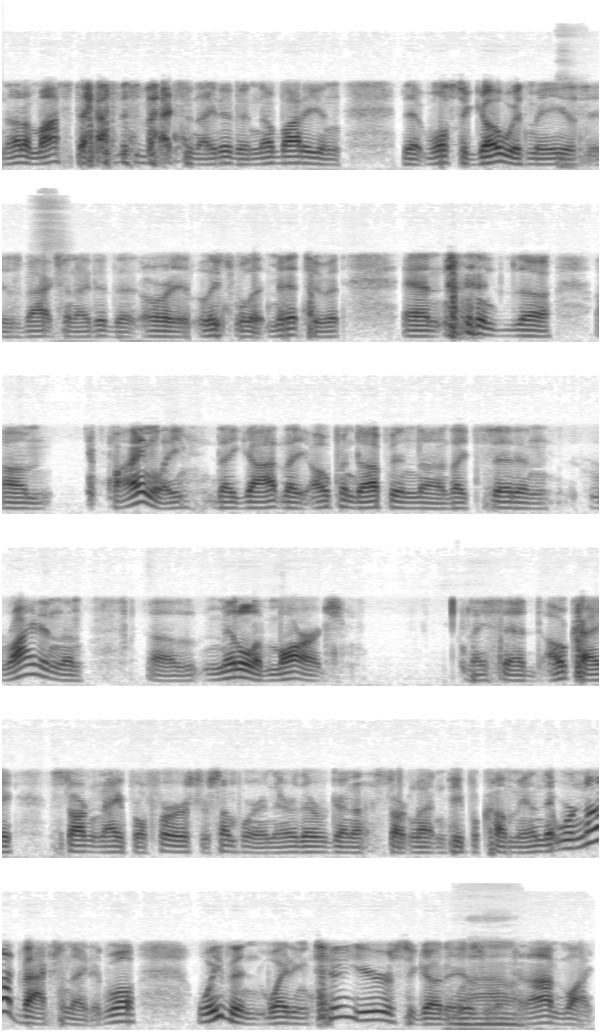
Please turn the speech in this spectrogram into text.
none of my staff is vaccinated, and nobody in that wants to go with me is is vaccinated, that or at least will admit to it. And the um, finally they got they opened up and uh, they said in right in the uh, middle of March they said, okay, starting April 1st or somewhere in there, they were going to start letting people come in that were not vaccinated. Well, we've been waiting two years to go to Wow. Israel, and I'm like,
